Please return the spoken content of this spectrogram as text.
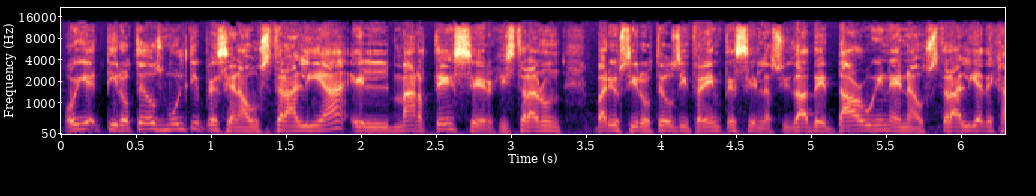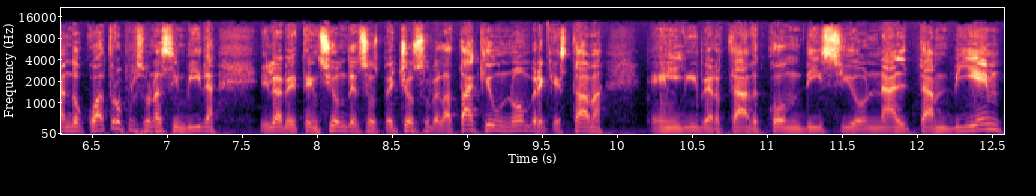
Oye, tiroteos múltiples en Australia. El martes se registraron varios tiroteos diferentes en la ciudad de Darwin, en Australia, dejando cuatro personas sin vida y la detención del sospechoso del ataque, un hombre que estaba en libertad condicional también.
